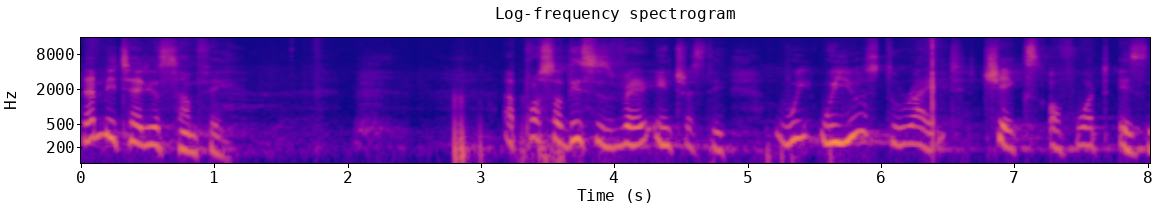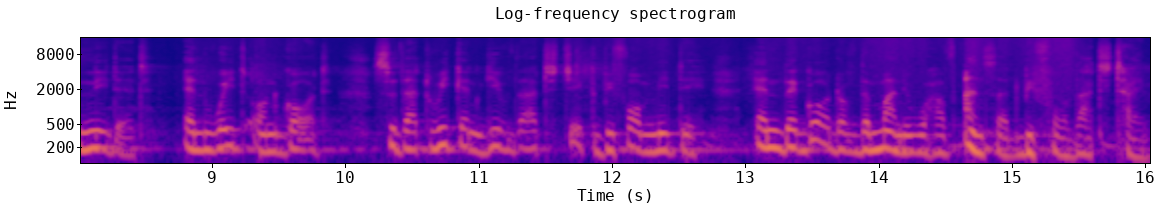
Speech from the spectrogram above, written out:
Let me tell you something. Apostle, this is very interesting. We, we used to write checks of what is needed and wait on God so that we can give that check before midday. And the God of the money will have answered before that time.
